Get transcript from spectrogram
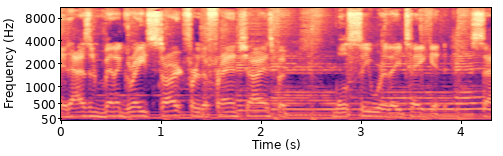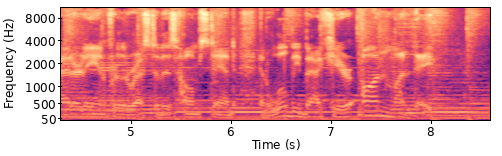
It hasn't been a great start for the franchise, but we'll see where they take it Saturday and for the rest of this homestand. And we'll be back here on Monday.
